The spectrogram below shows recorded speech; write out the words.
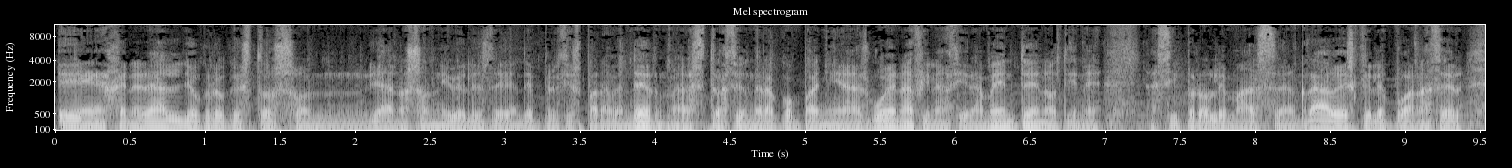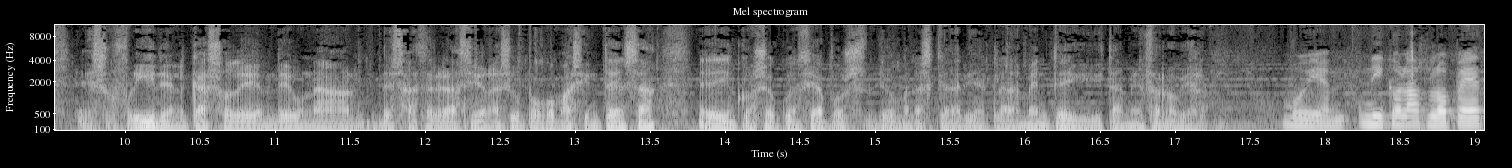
eh, en general yo creo que estos son ya no son niveles de, precios para vender. La situación de la compañía es buena financieramente, no tiene así problemas graves que le puedan hacer eh, sufrir en el caso de, de, una desaceleración así un poco más intensa eh, y en consecuencia pues yo me las quedaría claramente y también ferroviario. Muy bien. Nicolás López,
